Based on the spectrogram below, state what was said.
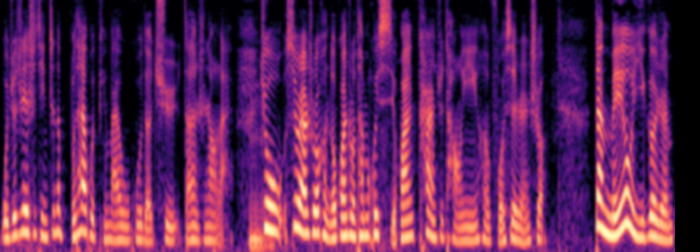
我觉得这些事情真的不太会平白无故的去砸你身上来。嗯就虽然说很多观众他们会喜欢看上去躺赢很佛系的人设，但没有一个人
